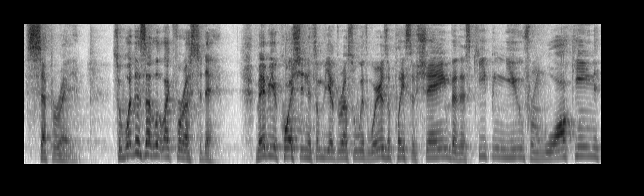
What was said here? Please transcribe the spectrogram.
separated. So, what does that look like for us today? Maybe a question and something you have to wrestle with where is a place of shame that is keeping you from walking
